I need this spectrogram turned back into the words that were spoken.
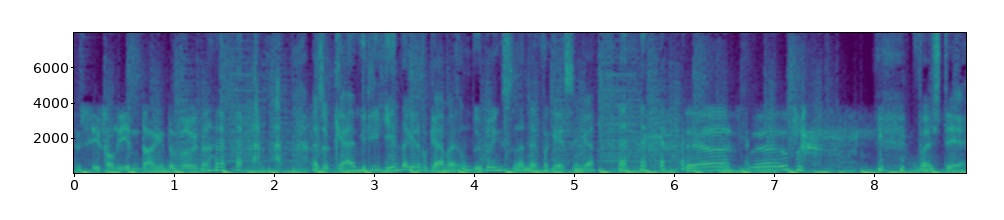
das Heferl jeden Tag in der Früh, ne? Also gleich, wirklich jeden Tag gleich mal. Und übrigens, nicht vergessen, gell? ja, ja, Verstehe.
